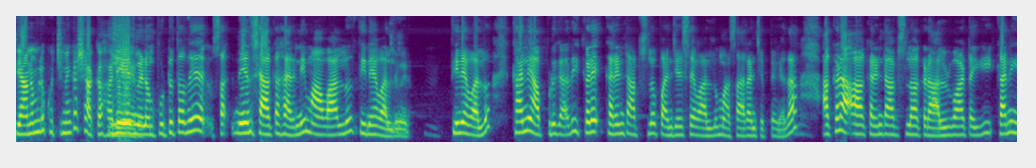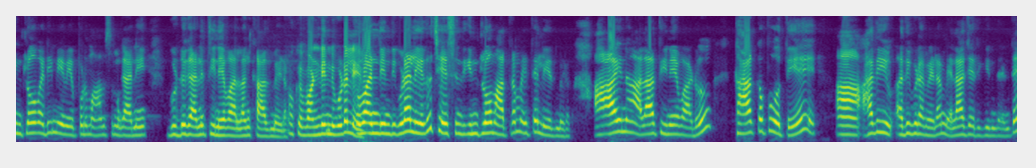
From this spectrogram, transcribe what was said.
ధ్యానంలోకి వచ్చినాక శాకాహారి లేదు. మేడం పుట్టుతోనే నేను శాకాహారిని మా వాళ్ళు తినేవాళ్ళు మేడం తినేవాళ్ళు. కానీ అప్పుడు కాదు ఇక్కడే కరెంట్ ఆఫీస్లో పనిచేసే వాళ్ళు మా సార్ అని చెప్పే కదా. అక్కడ ఆ కరెంట్ ఆఫీస్లో అక్కడ అలవాటు అయ్యి కానీ ఇంట్లో పడి మేము ఎప్పుడు మాంసం గాని గుడ్డు గాని తినేవాళ్ళం కాదు మేడం. ఓకే వండింది కూడా లేదు. వండింది కూడా లేదు చేసింది. ఇంట్లో మాత్రం అయితే లేదు మేడం. ఆయన అలా తినేవాడు. కాకపోతే అది అది కూడా మేడం ఎలా జరిగిందంటే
